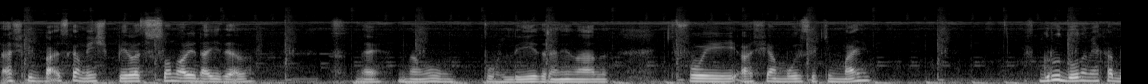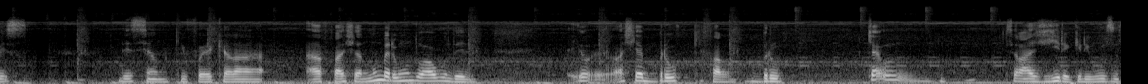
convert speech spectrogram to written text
acho que basicamente pela sonoridade dela, né? Não por letra nem nada. Que foi, acho que a música que mais grudou na minha cabeça desse ano, que foi aquela a faixa número 1 um do álbum dele. Eu, eu, acho que é Bru que fala, Bru. Que é o sei lá, a gíria que ele usa.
